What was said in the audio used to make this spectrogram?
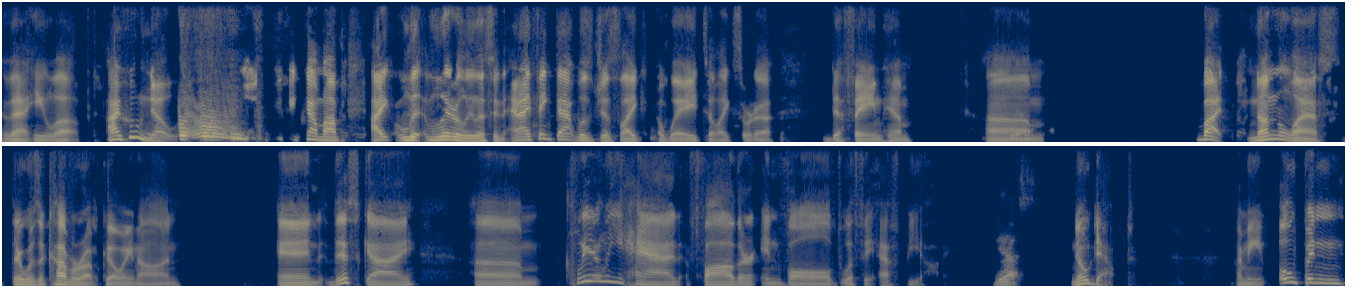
that he loved. I who knows? You can come up. I li- literally listen, and I think that was just like a way to like sort of defame him. Um, but nonetheless, there was a cover up going on, and this guy um, clearly had father involved with the FBI. yes, No doubt. I mean, open,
